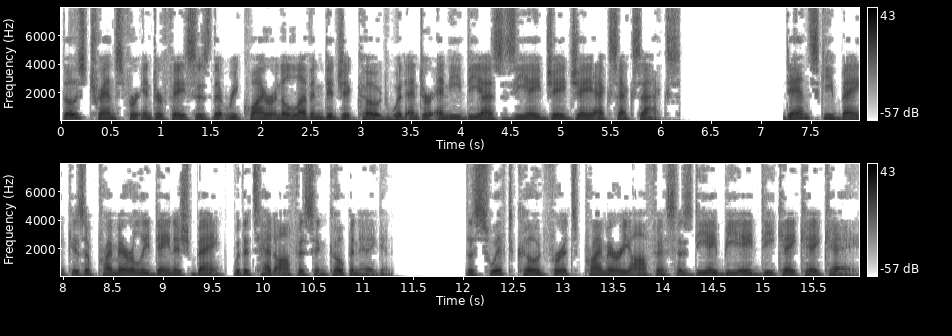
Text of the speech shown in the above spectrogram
Those transfer interfaces that require an 11-digit code would enter NEDSZAJJXXX. Danske Bank is a primarily Danish bank, with its head office in Copenhagen. The SWIFT code for its primary office is DABADKKK.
